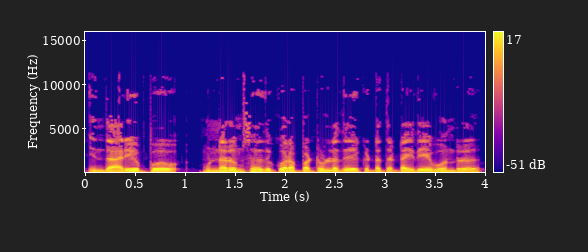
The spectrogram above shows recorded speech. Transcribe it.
இந்த அறிவிப்பு முன்னரும் சிறிது கூறப்பட்டுள்ளது. கிட்டத்தட்ட இதே போன்று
